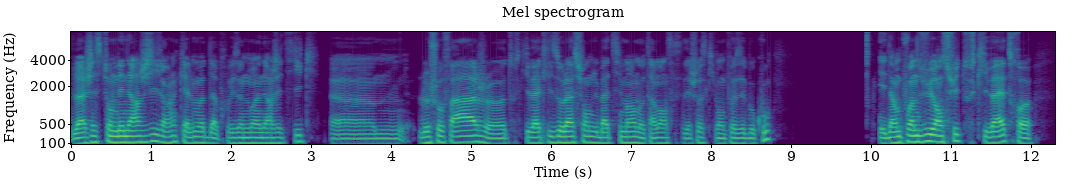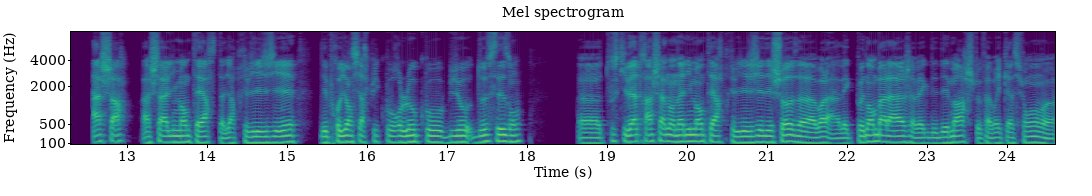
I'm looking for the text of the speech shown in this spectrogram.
de, la gestion de l'énergie, quel mode d'approvisionnement énergétique, le chauffage, tout ce qui va être l'isolation du bâtiment, notamment. Ça, c'est des choses qui vont peser beaucoup. Et d'un point de vue ensuite, tout ce qui va être euh, achat, achat alimentaire, c'est-à-dire privilégier des produits en circuit court, locaux, bio, de saison. Euh, tout ce qui va être achat non alimentaire, privilégier des choses euh, voilà, avec peu d'emballage, avec des démarches de fabrication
